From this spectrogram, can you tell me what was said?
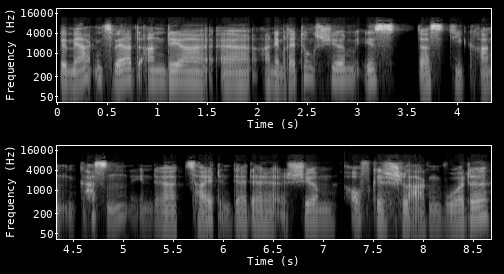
Bemerkenswert an, der, äh, an dem Rettungsschirm ist, dass die Krankenkassen in der Zeit, in der der Schirm aufgeschlagen wurde,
